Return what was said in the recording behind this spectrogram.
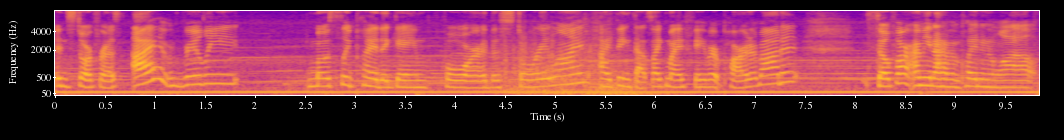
in store for us. I really mostly play the game for the storyline. I think that's like my favorite part about it. So far, I mean, I haven't played in a while.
